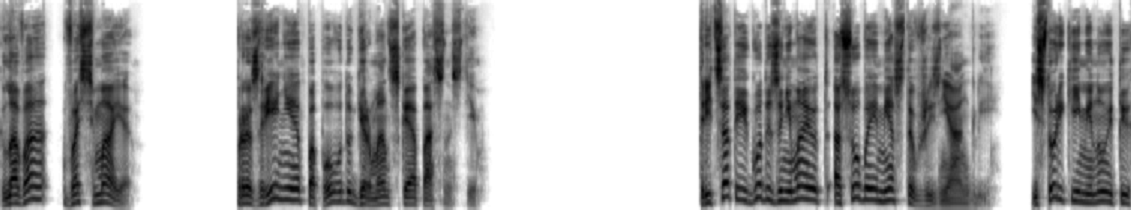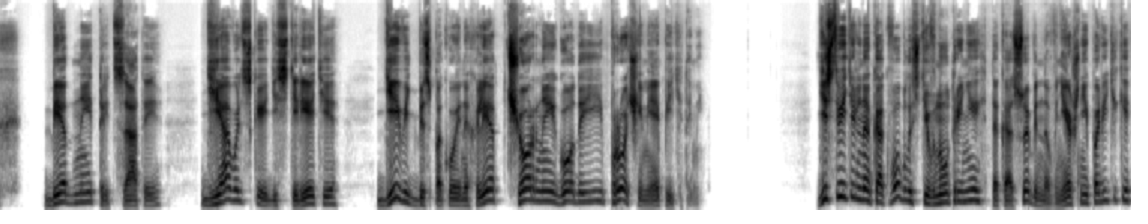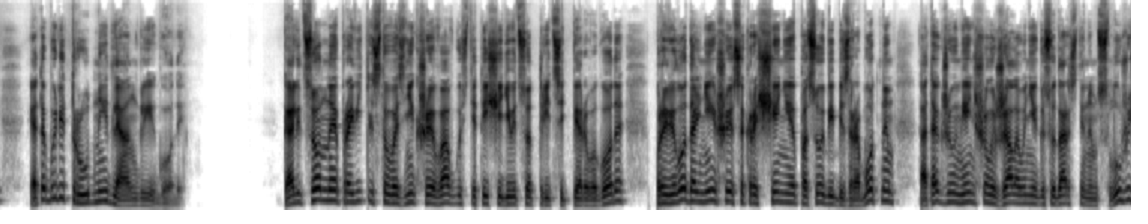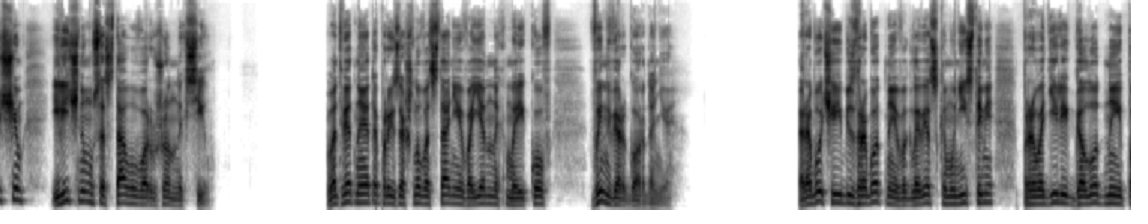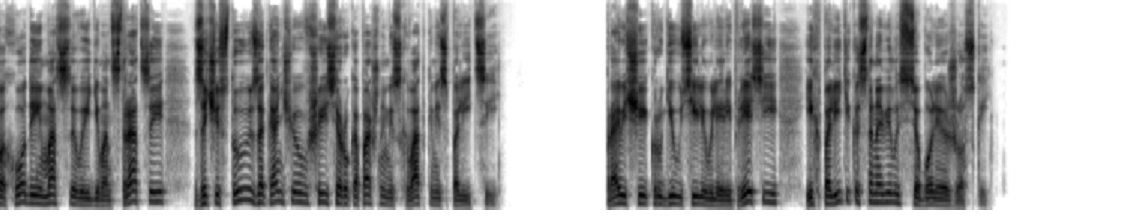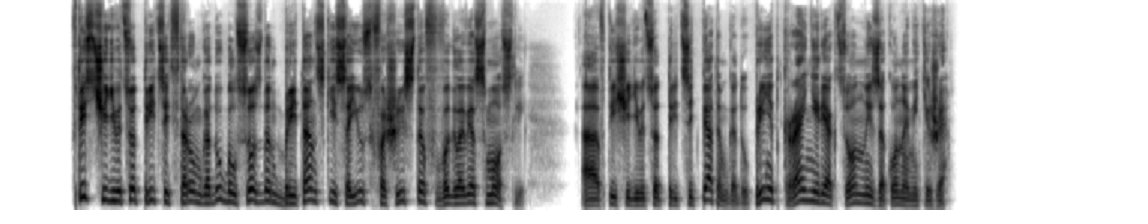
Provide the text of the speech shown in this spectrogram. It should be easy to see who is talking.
Speaker 1: Глава восьмая. Прозрение по поводу германской опасности. Тридцатые годы занимают особое место в жизни Англии. Историки именуют их «бедные тридцатые», «дьявольское десятилетие», «девять беспокойных лет», «черные годы» и прочими эпитетами. Действительно, как в области внутренней, так и особенно внешней политики, это были трудные для Англии годы. Коалиционное правительство, возникшее в августе 1931 года, провело дальнейшее сокращение пособий безработным, а также уменьшило жалование государственным служащим и личному составу вооруженных сил. В ответ на это произошло восстание военных моряков в Инвергордоне. Рабочие и безработные во главе с коммунистами проводили голодные походы и массовые демонстрации, зачастую заканчивавшиеся рукопашными схватками с полицией. Правящие круги усиливали репрессии, их политика становилась все более жесткой. В 1932 году был создан Британский союз фашистов во главе с Мосли – а в 1935 году принят крайне реакционный закон о мятеже.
